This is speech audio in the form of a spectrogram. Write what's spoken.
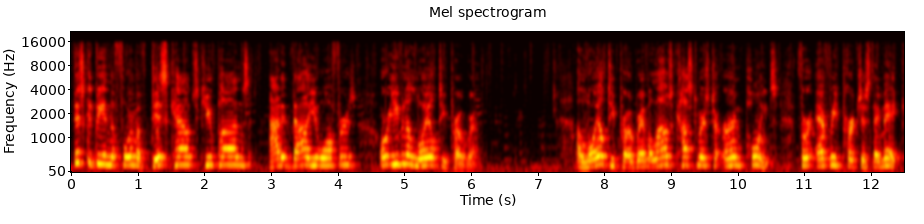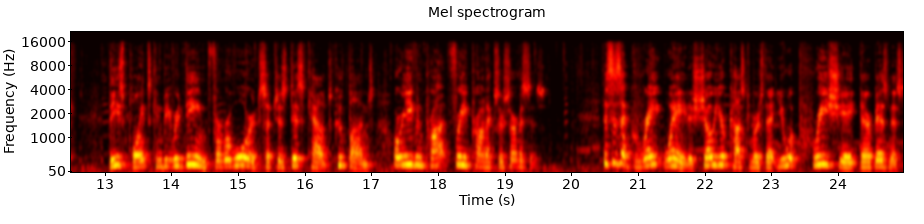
This could be in the form of discounts, coupons, added value offers, or even a loyalty program. A loyalty program allows customers to earn points for every purchase they make. These points can be redeemed for rewards such as discounts, coupons, or even pro free products or services. This is a great way to show your customers that you appreciate their business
